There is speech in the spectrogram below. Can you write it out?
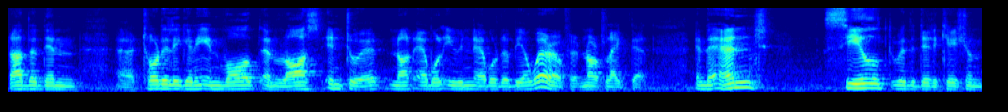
rather than uh, totally getting involved and lost into it, not able even able to be aware of it, not like that. In the end sealed with the dedication.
